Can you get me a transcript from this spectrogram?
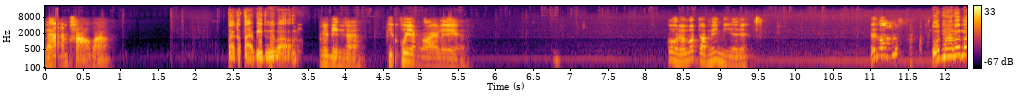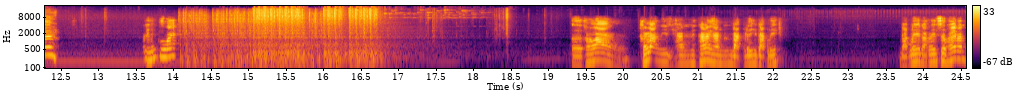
แล้วน้ำขาวเปล่า ตากระต่ายบินหรือเปล่า ไม่บินนะพี่คุยยังลอยเลยอะโอ้แล้วรถดันไม่มีเลยเฮ้ยรถรถมารถมา มันเห็นกูไหม เออข้างล่างข้างล่างมีคันข้างล่างคันดักเลยดักเลย ดักเลยดักเลยเซอร์ไพรส์มัน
